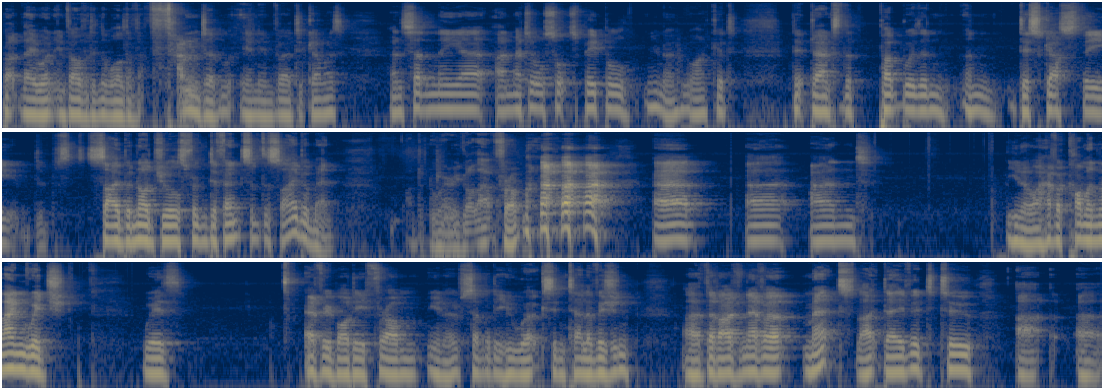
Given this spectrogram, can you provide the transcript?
but they weren't involved in the world of fandom in inverted commas. And suddenly uh, I met all sorts of people, you know, who I could nip down to the pub with and, and discuss the cyber nodules from Defence of the Cybermen. I don't know where he got that from. uh, uh, and you know, I have a common language with everybody from, you know, somebody who works in television uh, that I've never met, like David, to uh, uh,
